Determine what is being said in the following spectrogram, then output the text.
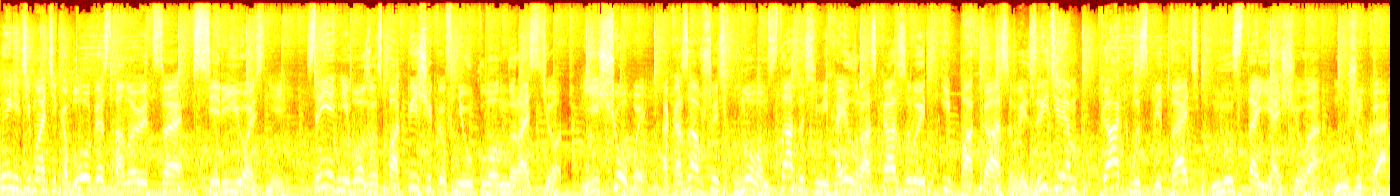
Отныне тематика блога становится серьезней. Средний возраст подписчиков неуклонно растет. Еще бы! Оказавшись в новом статусе, Михаил рассказывает и показывает зрителям, как воспитать настоящего мужика.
